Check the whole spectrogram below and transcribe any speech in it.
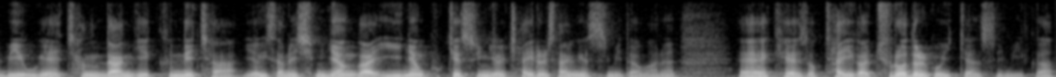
미국의 장단기 금리차 여기서는 10년과 2년 국채 수익률 차이를 사용했습니다만은 계속 차이가 줄어들고 있지 않습니까?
